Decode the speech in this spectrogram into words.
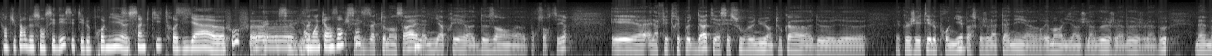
Quand tu parles de son CD, c'était le premier 5 euh, titres d'il y a euh, ouf, au moins 15 ans, je C'est exactement ça. Elle mm. a mis après deux ans pour sortir. Et elle a fait très peu de dates et elle s'est souvenue en tout cas de, que j'ai été le premier parce que je la tannais vraiment en disant Je la veux, je la veux, je la veux. Même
